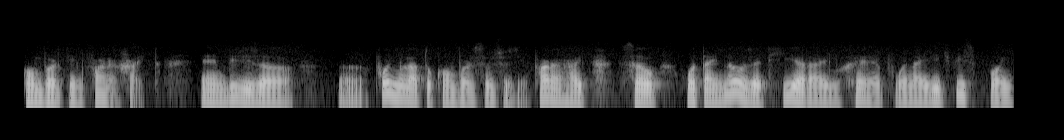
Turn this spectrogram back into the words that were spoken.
convert in Fahrenheit. And this is a, a, formula to convert Celsius in Fahrenheit. So what I know that here I will have, when I reach this point,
